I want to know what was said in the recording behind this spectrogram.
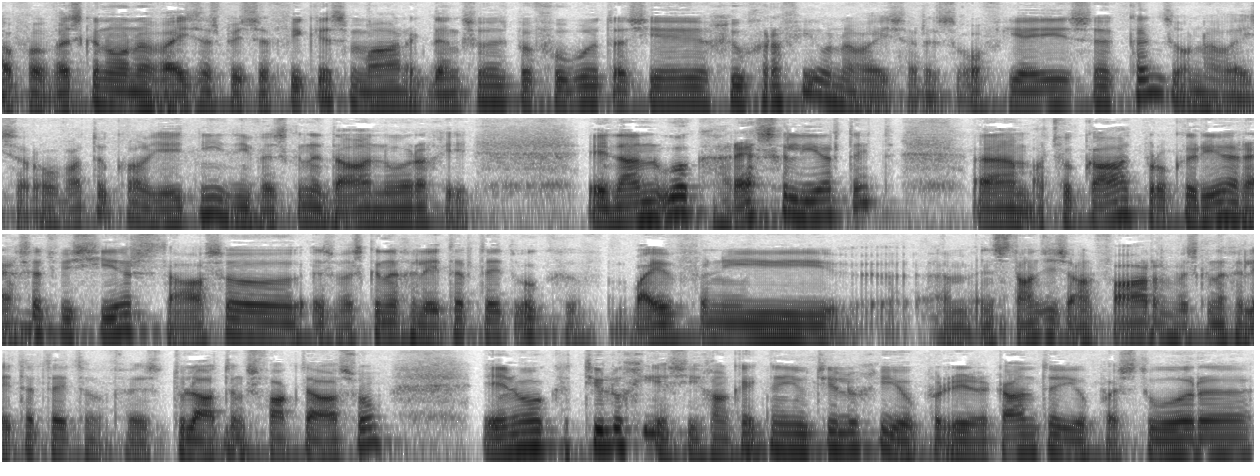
of 'n wiskunde onderwyser spesifiek is, maar ek dink so is byvoorbeeld as jy geografie onderwyser is of jy is 'n kunsonderwyser of wat ook al, jy het nie die wiskunde daar nodig nie. En dan ook regsgeleerdheid, ehm um, advokaat, prokureur, regsadviseurs, daarso is wiskundige geletterdheid ook baie van die um, instansies aanvaar wiskundige geletterdheid of is toelatingsvak daarso en ook teologie. As jy gaan kyk na jou teologie, jou predikante, jou pastore,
